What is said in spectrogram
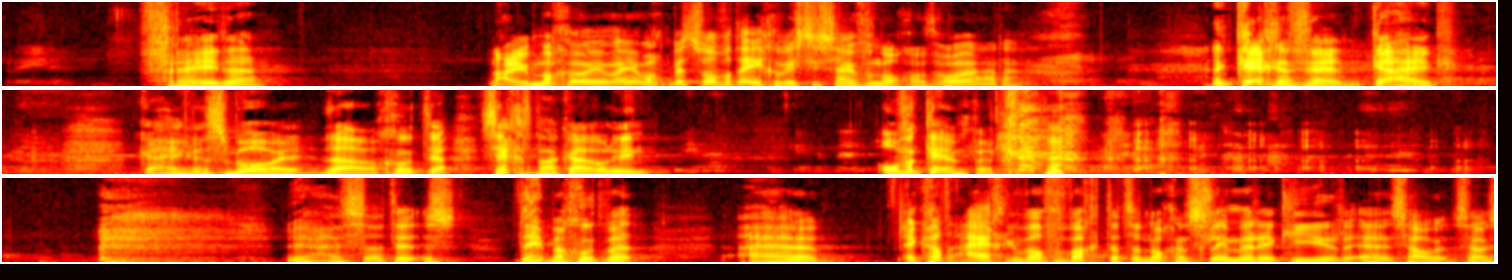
Vrede. Vrede? Nou, je mag, je mag best wel wat egoïstisch zijn vanochtend hoor. Een caravan, kijk. Kijk, dat is mooi. Nou, goed. Ja. Zeg het maar, Carolien. Of een camper. ja, is... Nee, maar goed, uh, ik had eigenlijk wel verwacht dat er nog een slimmerik hier uh, zou, zou,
